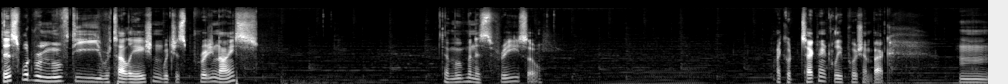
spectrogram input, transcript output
This would remove the retaliation, which is pretty nice. The movement is free, so I could technically push him back. Hmm.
